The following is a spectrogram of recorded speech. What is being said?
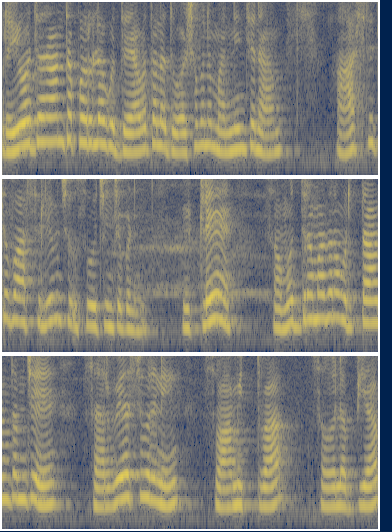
ప్రయోజనాంతపరులకు దేవతల దోషమును మన్నించిన ఆశ్రిత వాత్సల్యం సూచించబడింది. ఇట్లే సముద్రమదన వృత్తాంతంచే సర్వేశ్వరుని స్వామిత్వ సౌలభ్య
